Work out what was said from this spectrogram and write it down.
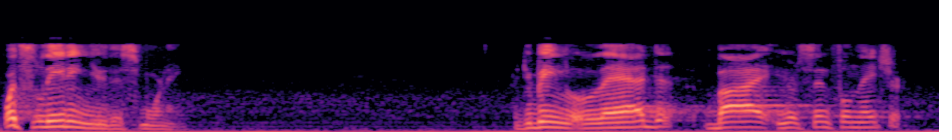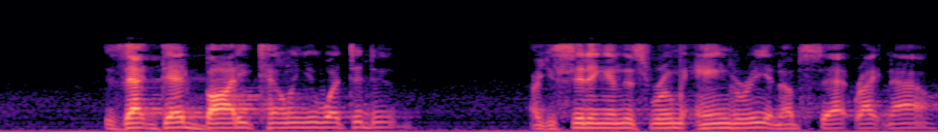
What's leading you this morning? Are you being led by your sinful nature? Is that dead body telling you what to do? Are you sitting in this room angry and upset right now?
